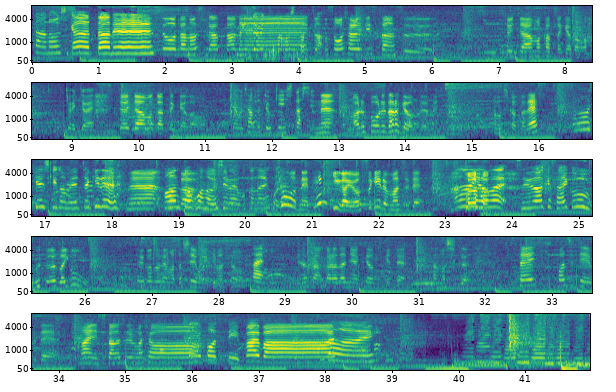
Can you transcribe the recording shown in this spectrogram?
楽しかったです。超楽しかったね。めちゃめちゃ楽しかった。ちょっとソーシャルディスタンスちょいちょい甘かったけど。ちょいちょい。ちょいちょい甘かったけど。でもちゃんと除菌したし。ね、うん。アルコールだらけだったよね。楽しかったですあー景色がめっちゃ綺麗。ねほんとなんかこの後ろやばくない？これ。今日ね天気が良すぎるマジで。あーやばい。梅雨明け最高。はどうぞ行こうということでまた C も行きましょう。い。皆さん体には気をつけて楽しく。Stay positive で毎日楽しみましょ Stay う positive バイバーイ。バイ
